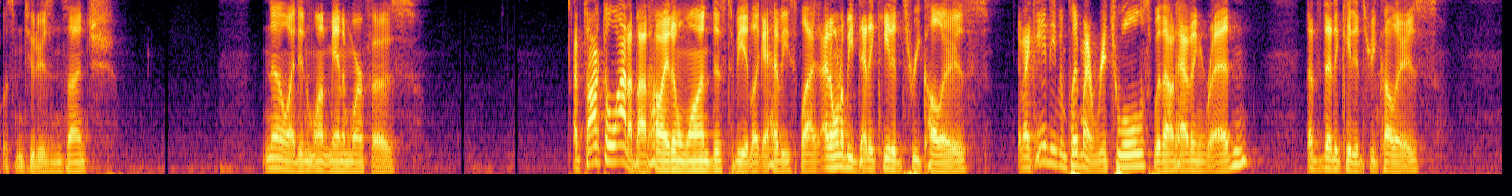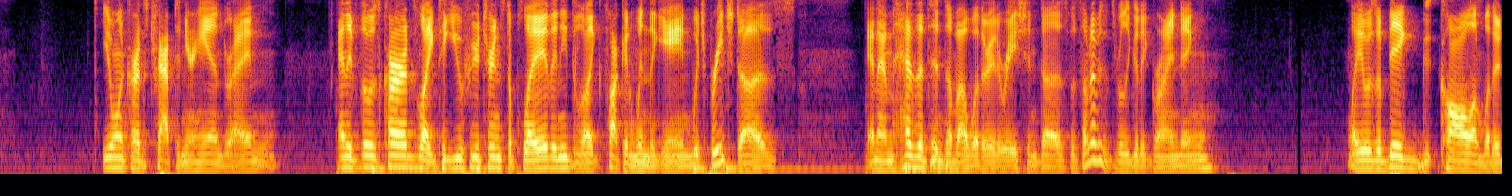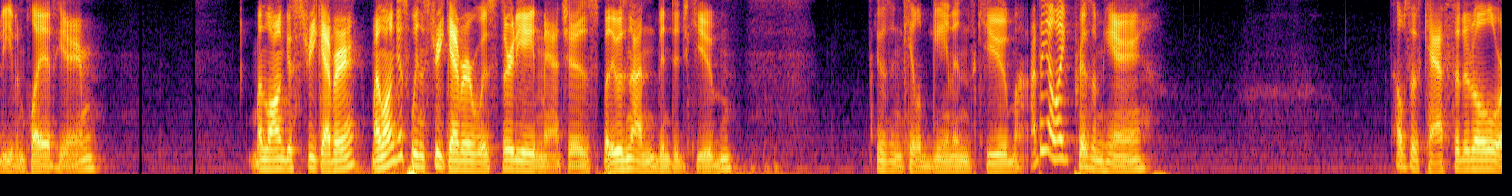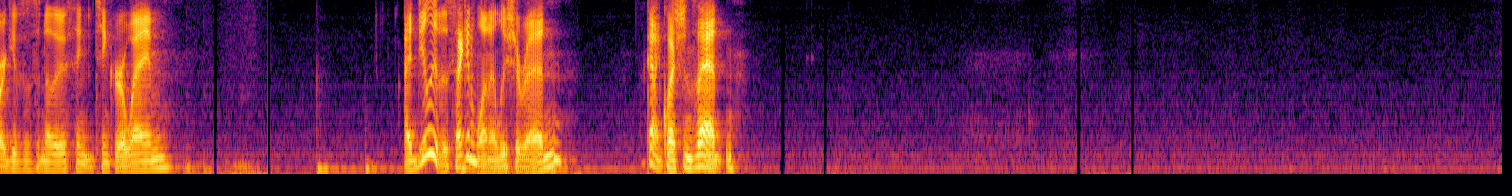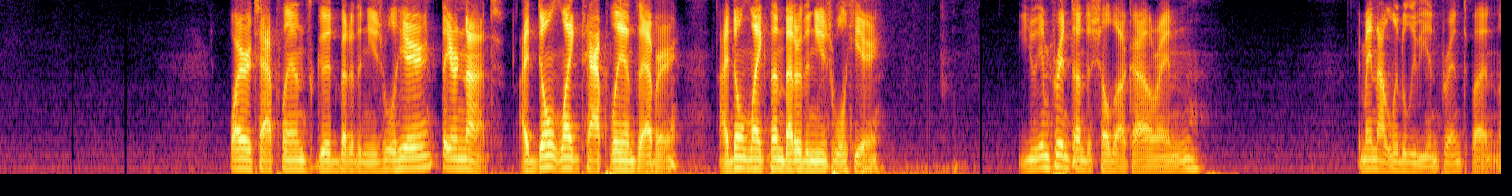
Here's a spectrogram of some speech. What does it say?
with some tutors and such. No, I didn't want Manamorphose. I've talked a lot about how I don't want this to be like a heavy splash. I don't want to be dedicated three colors. If I can't even play my rituals without having red, that's dedicated three colors. You don't want cards trapped in your hand, right? And if those cards like take you a few turns to play, they need to like fucking win the game, which Breach does. And I'm hesitant about whether Iteration does, but sometimes it's really good at grinding. Like it was a big call on whether to even play it here. My longest streak ever. My longest win streak ever was 38 matches, but it was not in Vintage Cube. It was in Caleb Gannon's cube. I think I like Prism here. Helps us cast Citadel or gives us another thing to tinker away. Ideally, the second one, Alicia Red. What kind of question's that? Why are tap lands good better than usual here? They are not. I don't like tap lands ever. I don't like them better than usual here. You imprint onto Shelldock Isle, right? It may not literally be in print, but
